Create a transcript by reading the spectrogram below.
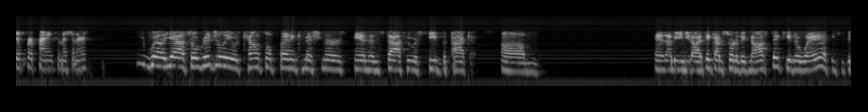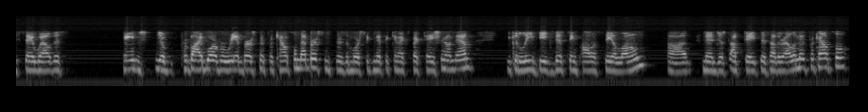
just for planning commissioners? Well, yeah, so originally it was council, planning commissioners, and then staff who received the packets. Um, and I mean, you know, I think I'm sort of agnostic either way. I think you could say, well, this change, you know, provide more of a reimbursement for council members since there's a more significant expectation on them. You could leave the existing policy alone, uh, and then just update this other element for council.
